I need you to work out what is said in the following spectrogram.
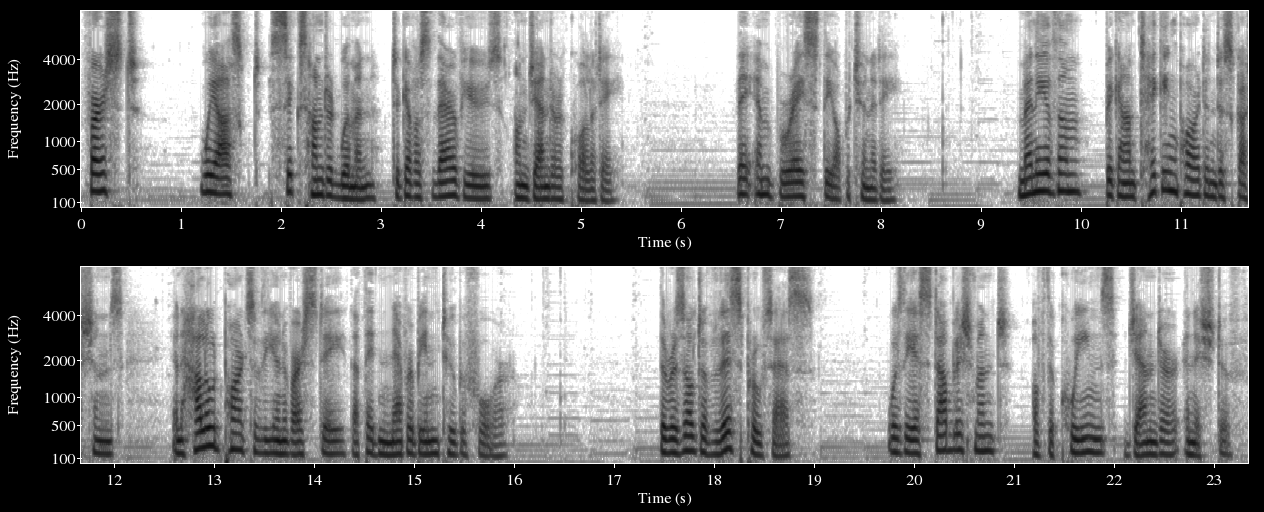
First, we asked 600 women to give us their views on gender equality. They embraced the opportunity. Many of them began taking part in discussions in hallowed parts of the university that they'd never been to before. The result of this process was the establishment of the Queen's Gender Initiative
